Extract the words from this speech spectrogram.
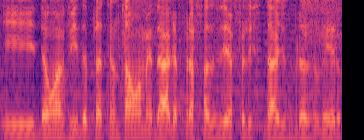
e dão a vida para tentar uma medalha para fazer a felicidade do brasileiro.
